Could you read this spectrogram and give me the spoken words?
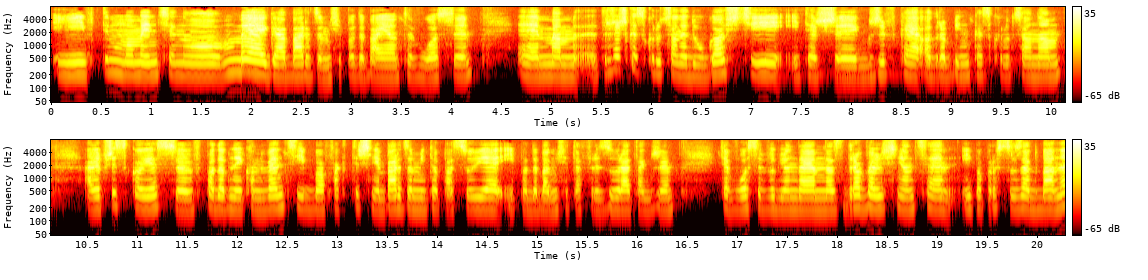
I w tym momencie, no, mega bardzo mi się podobają te włosy. E, Mam troszeczkę skrócone długości i też e, grzywkę odrobinkę skróconą, ale wszystko jest w podobnej konwencji, bo faktycznie bardzo mi to pasuje i podoba mi się ta fryzura, także te włosy wyglądają na zdrowe, lśniące i po prostu zadbane.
